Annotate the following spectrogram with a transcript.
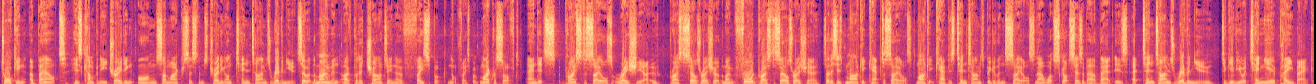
talking about his company trading on Sun Microsystems, trading on 10 times revenue. So at the moment, I've put a chart in of Facebook, not Facebook, Microsoft, and its price to sales ratio. Price to sales ratio at the moment, forward price to sales ratio. So this is market cap to sales. Market cap is 10 times bigger than sales. Now, what Scott says about that is at 10 times revenue, to give you a 10 year payback,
